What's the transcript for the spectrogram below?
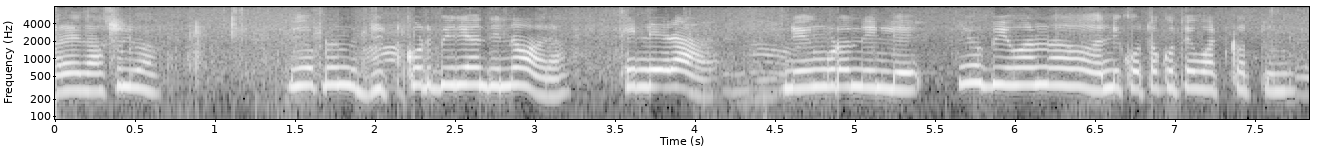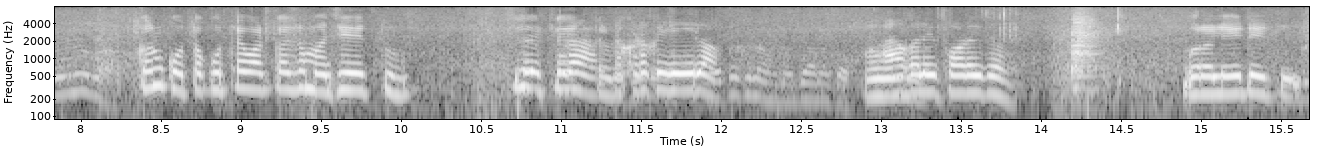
అరే అసలుగా నువ్వు ఎప్పుడైనా జుట్టుకోడి బిర్యానీ తిన్నావారా? తినలేరా? నేను కూడా తినలే. నువ్వు భీమన్న అన్ని కొత్త కొత్త పట్టుకొస్తుంది కానీ కొత్త కొత్త పట్టుకొచ్చి మంచిగా ఎట్లా అక్కడికి చేయరా. ఆకలి పాడవుతుంది మరి లేట్ అవుతుంది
